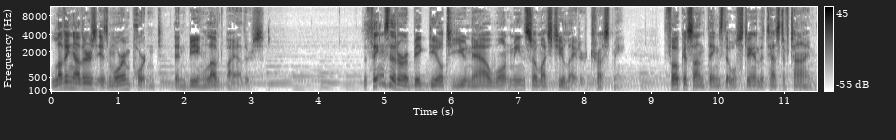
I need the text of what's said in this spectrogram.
loving others is more important than being loved by others. The things that are a big deal to you now won't mean so much to you later, trust me. Focus on things that will stand the test of time.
